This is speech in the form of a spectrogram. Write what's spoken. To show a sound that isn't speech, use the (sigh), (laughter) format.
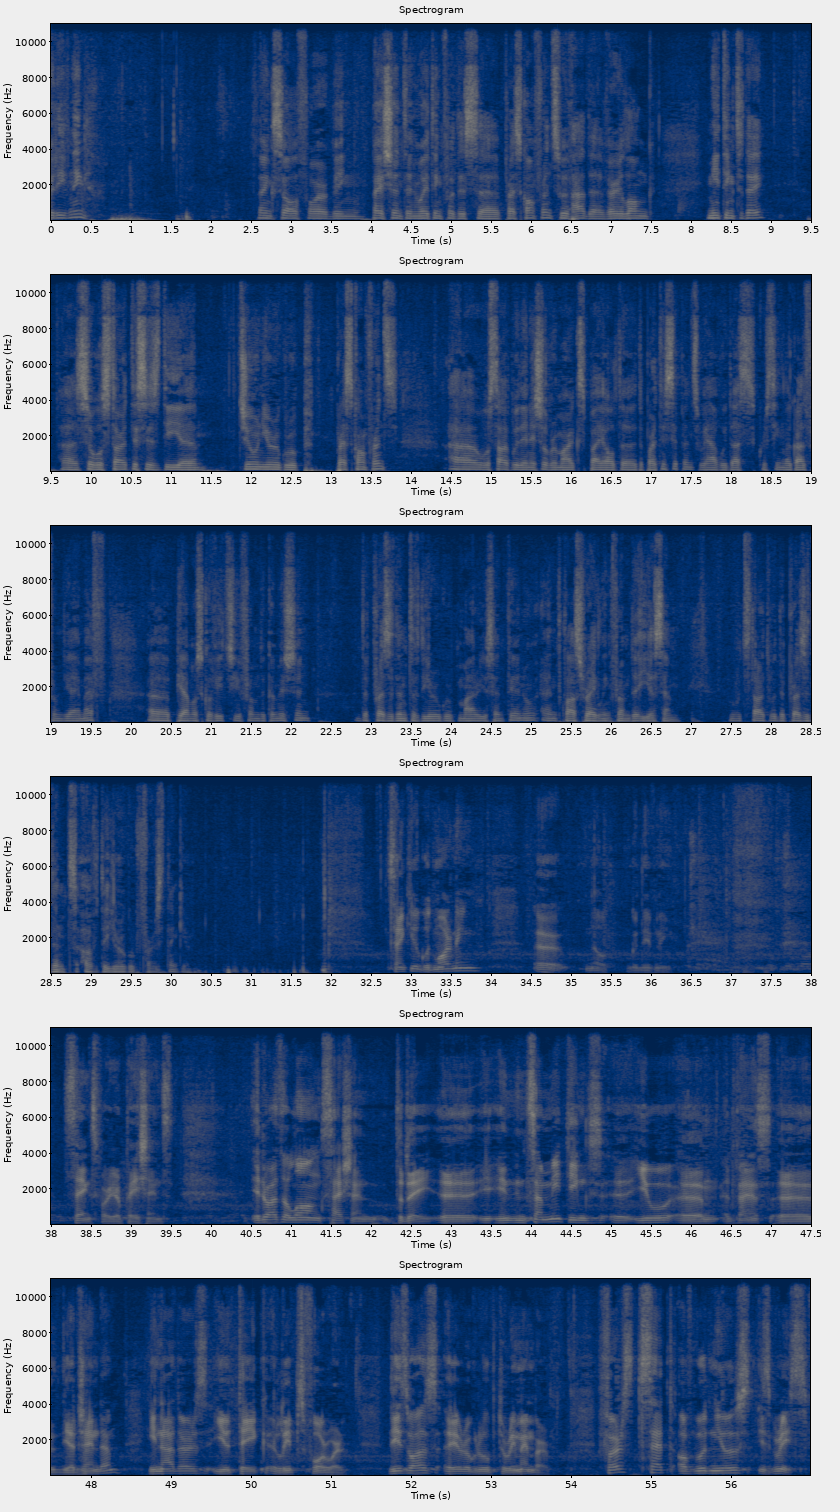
Good evening. Thanks all for being patient and waiting for this uh, press conference. We've had a very long meeting today, uh, so we'll start. This is the uh, June Eurogroup press conference. Uh, we'll start with initial remarks by all the, the participants. We have with us Christine Lagarde from the IMF, uh, Pierre Moscovici from the Commission, the President of the Eurogroup, Mario Centeno, and Klaus Regling from the ESM. We would start with the President of the Eurogroup first. Thank you. Thank you. Good morning. Uh, no, good evening. Thanks for your patience. It was a long session today. Uh, in, in, some meetings, uh, you um, advance uh, the agenda. In others, you take leaps forward. This was a Eurogroup to remember. First set of good news is Greece.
